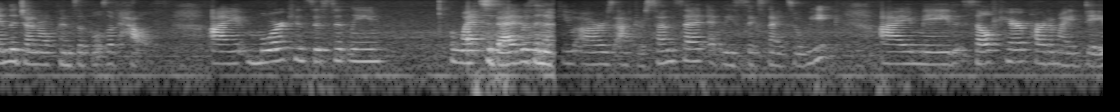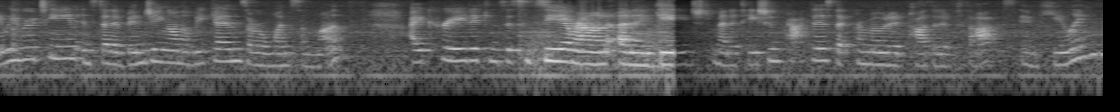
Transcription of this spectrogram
in the general principles of health. I more consistently went to bed within a few hours after sunset at least six nights a week. I made self-care part of my daily routine instead of binging on the weekends or once a month. I created consistency around an engaged meditation practice that promoted positive thoughts and healing.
